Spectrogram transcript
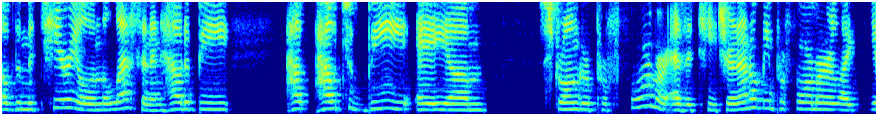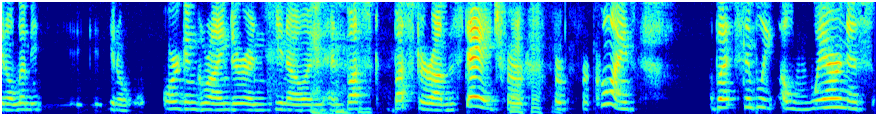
of the material and the lesson and how to be how, how to be a um, stronger performer as a teacher. And I don't mean performer like, you know, let me, you know, organ grinder and, you know, and, and busk, busker on the stage for, for, for coins, but simply awareness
